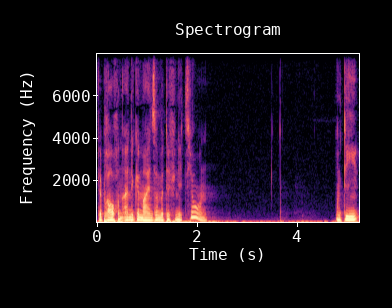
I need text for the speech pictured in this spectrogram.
Wir brauchen eine gemeinsame Definition. Und die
